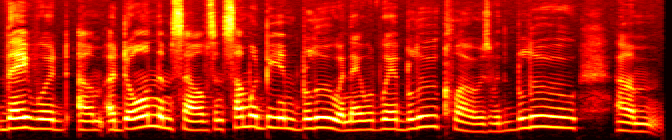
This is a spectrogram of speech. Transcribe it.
they would um, adorn themselves, and some would be in blue, and they would wear blue clothes with blue um,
